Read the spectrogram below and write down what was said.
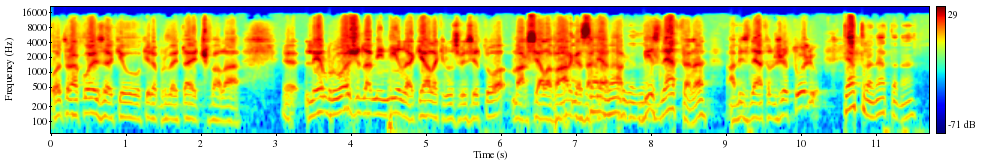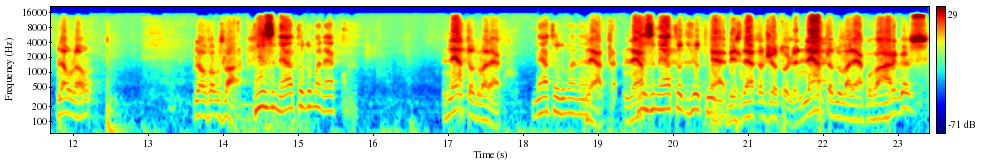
Outra coisa que eu queria aproveitar e te falar. É, lembro hoje da menina, aquela que nos visitou, Marcela Vargas, Marcela a, neta, Vargas, a é. bisneta, né? A bisneta do Getúlio. Tetra neta, né? Não, não. Não, vamos lá. Bisneta do Maneco. Neta do Maneco. Neta do Maneco. Neta. neta bisneta do Getúlio. É, bisneta do Getúlio. Neta do Maneco Vargas,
